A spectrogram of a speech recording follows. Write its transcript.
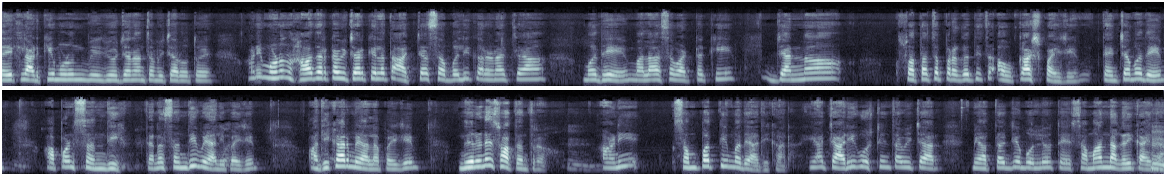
एक लाडकी म्हणून योजनांचा विचार होतोय. आणि म्हणून हा जर का विचार केला तर आजच्या सबलीकरणाच्या मध्ये मला असं वाटतं की ज्यांना स्वतःचं प्रगतीचा अवकाश पाहिजे त्यांच्यामध्ये आपण संधी त्यांना संधी मिळाली पाहिजे अधिकार मिळाला पाहिजे निर्णय स्वातंत्र्य आणि संपत्तीमध्ये अधिकार. या चारही गोष्टींचा विचार मी आता जे बोलले होते समान नागरिक कायदा.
